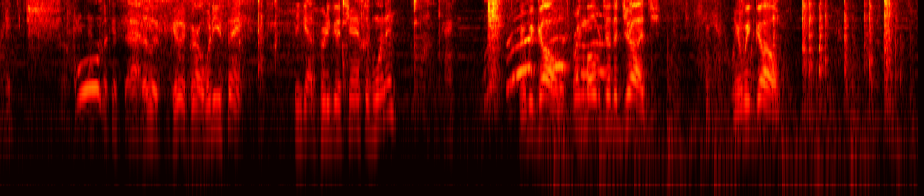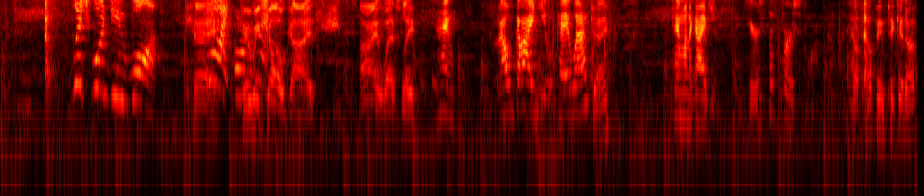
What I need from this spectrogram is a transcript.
Ready? Ooh, look at that. It looks good, girl. What do you think? Think you got a pretty good chance of winning? Okay. Here we go. Let's bring him over to the judge. Here we go. Which one do you want? Okay. Right Here we left? go, guys. All right, Wesley. Okay. I'll guide you, okay, Wes? Okay. Okay, I'm gonna guide you. Here's the first one. Help, help him pick it up.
